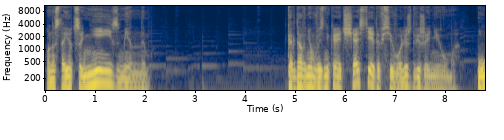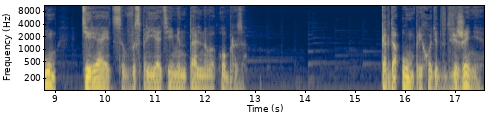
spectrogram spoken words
он остается неизменным. Когда в нем возникает счастье, это всего лишь движение ума. Ум теряется в восприятии ментального образа. Когда ум приходит в движение,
